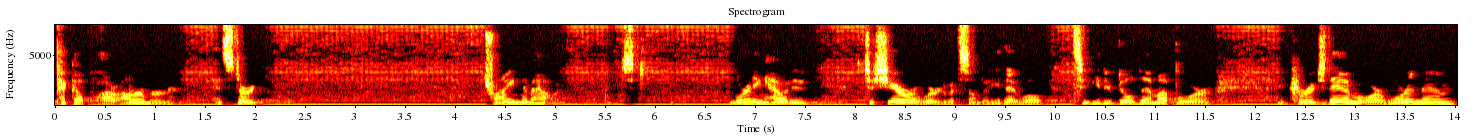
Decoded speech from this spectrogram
pick up our armor and start trying them out. Just learning how to to share a word with somebody that will to either build them up or encourage them or warn them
